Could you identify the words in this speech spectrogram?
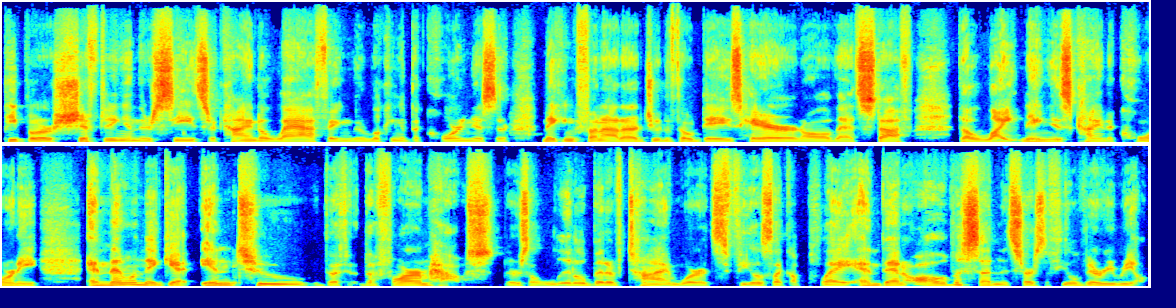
People are shifting in their seats, they're kind of laughing, they're looking at the corniness, they're making fun out of Judith O'Dea's hair and all of that stuff. The lightning is kind of corny, and then when they get into the the farmhouse, there's a little bit of time where it feels like a play, and then all of a sudden it starts to feel very real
